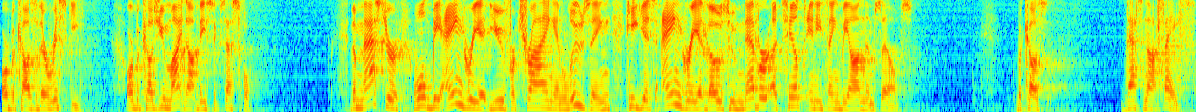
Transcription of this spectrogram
or because they're risky or because you might not be successful. The master won't be angry at you for trying and losing. He gets angry at those who never attempt anything beyond themselves. Because that's not faith.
